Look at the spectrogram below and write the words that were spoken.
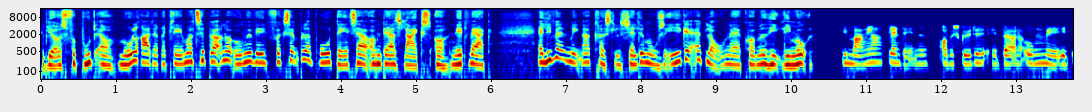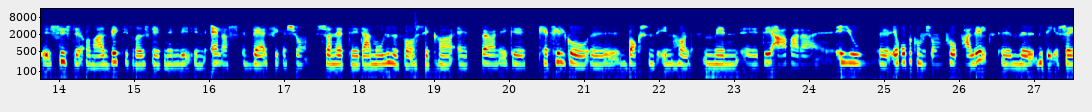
Det bliver også forbudt at målrette reklamer til børn og unge ved for eksempel at bruge data om deres likes og netværk. Alligevel mener Christel Schaldemose ikke, at loven er kommet helt i mål. Vi mangler blandt andet at beskytte øh, børn og unge med et sidste og meget vigtigt redskab, nemlig en aldersverifikation, sådan at øh, der er mulighed for at sikre, at børn ikke øh, kan tilgå øh, voksent indhold. Men øh, det arbejder EU, øh, Europakommissionen på parallelt øh, med, med DSA.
